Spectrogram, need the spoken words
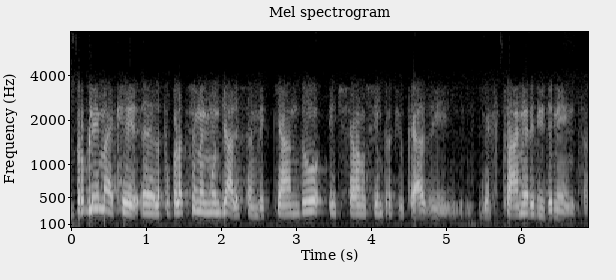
Il problema è che eh, la popolazione mondiale sta invecchiando e ci saranno sempre più casi di Alzheimer e di demenza.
